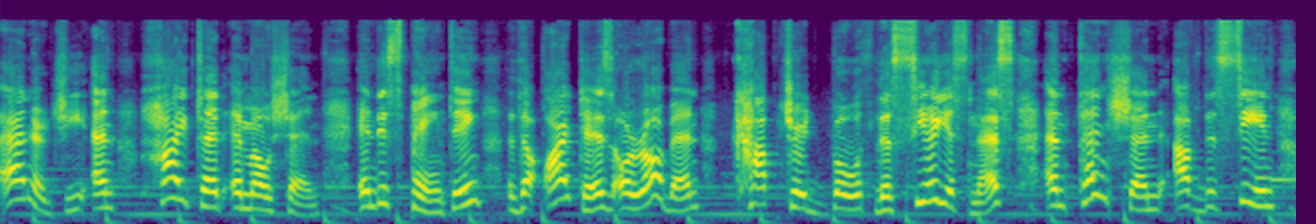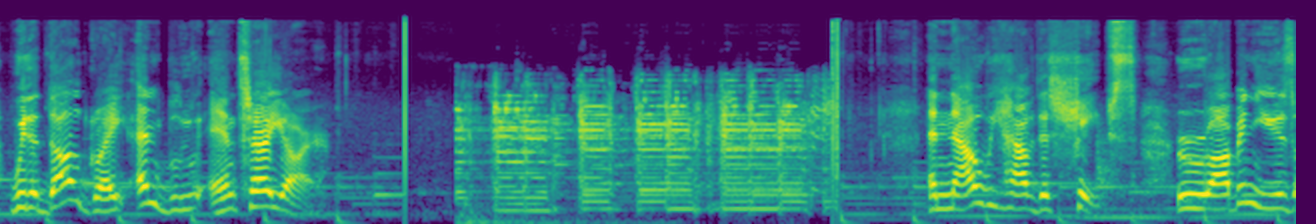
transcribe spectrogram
energy and heightened emotion. In this painting, the artist or Robin captured both the seriousness and tension of the scene with a dull gray and blue interior. And now we have the shapes. Robin used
